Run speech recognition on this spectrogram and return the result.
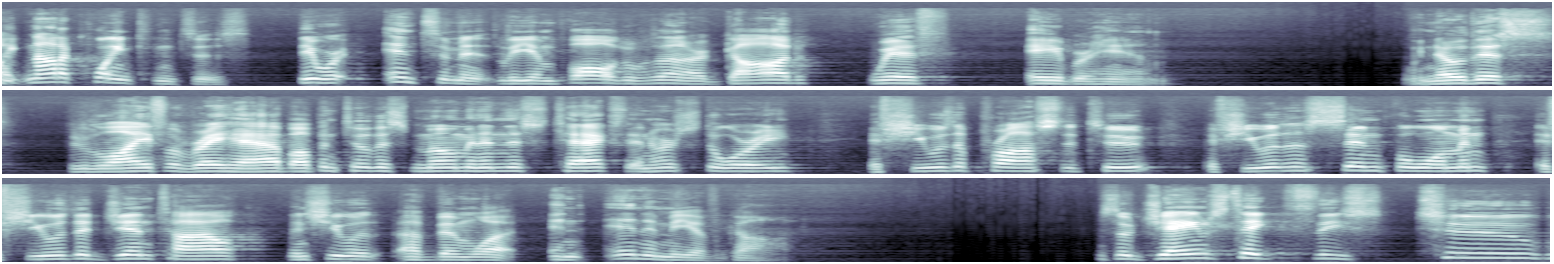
like not acquaintances. They were intimately involved within our God with Abraham. We know this through the life of Rahab up until this moment in this text in her story. If she was a prostitute, if she was a sinful woman, if she was a Gentile, then she would have been what? An enemy of God. So James takes these two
